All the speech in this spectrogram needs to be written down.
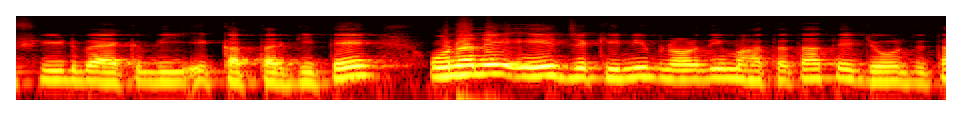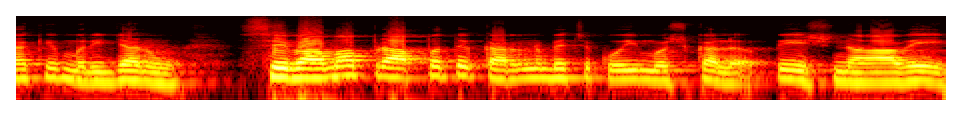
ਫੀਡਬੈਕ ਵੀ ਇਕੱਤਰ ਕੀਤੇ। ਉਹਨਾਂ ਨੇ ਇਹ ਯਕੀਨੀ ਬਣਾਉਣ ਦੀ ਮਹੱਤਤਾ ਤੇ ਜ਼ੋਰ ਦਿੱਤਾ ਕਿ ਮਰੀਜ਼ਾਂ ਨੂੰ ਸੇਵਾਵਾਂ ਪ੍ਰਾਪਤ ਕਰਨ ਵਿੱਚ ਕੋਈ ਮੁਸ਼ਕਲ ਪੇਸ਼ ਨਾ ਆਵੇ।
